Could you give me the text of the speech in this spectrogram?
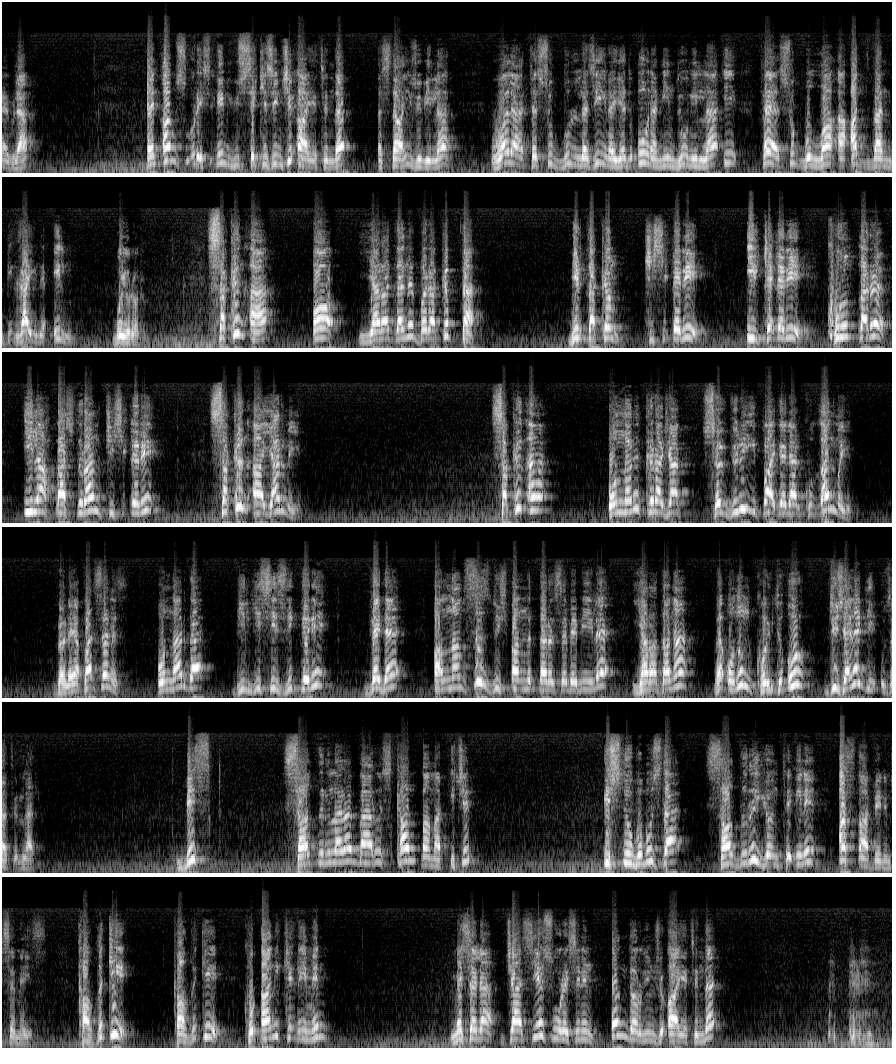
Mevla En'am suresinin 108. ayetinde Estaizu billah ve la tesubbullezine yed'une min dunillahi fesubbullaha adben bi gayri ilm buyurur. Sakın ha o yaradanı bırakıp da bir takım kişileri, ilkeleri, kurumları ilahlaştıran kişileri sakın ha yermeyin. Sakın ha onları kıracak sövgülü ifadeler kullanmayın. Böyle yaparsanız onlar da bilgisizlikleri ve de anlamsız düşmanlıkları sebebiyle yaradana ve onun koyduğu düzene dil uzatırlar. Biz saldırılara maruz kalmamak için üslubumuzla saldırı yöntemini asla benimsemeyiz. Kaldı ki kaldı ki Kur'an-ı Kerim'in mesela Casiye suresinin 14. ayetinde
